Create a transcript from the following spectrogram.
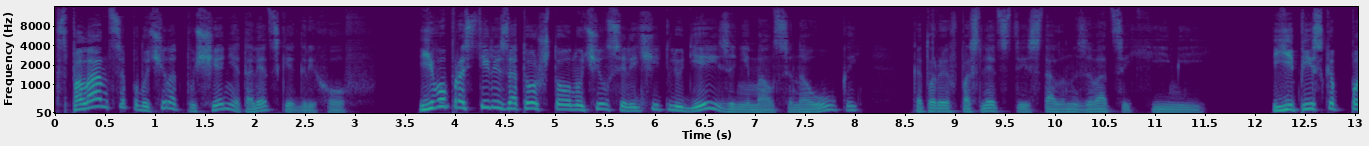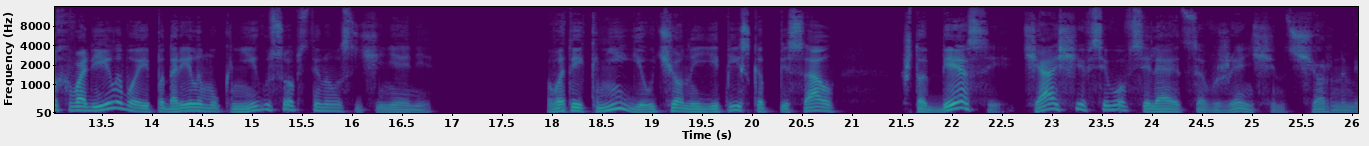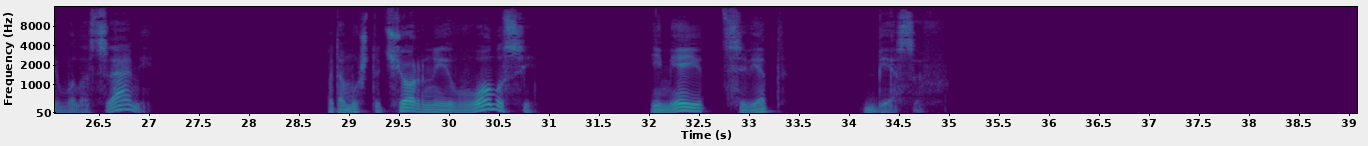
Спаланца получил отпущение талецких грехов. Его простили за то, что он учился лечить людей и занимался наукой, которая впоследствии стала называться химией. Епископ похвалил его и подарил ему книгу собственного сочинения. В этой книге ученый-епископ писал, что бесы чаще всего вселяются в женщин с черными волосами, потому что черные волосы имеют цвет бесов.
